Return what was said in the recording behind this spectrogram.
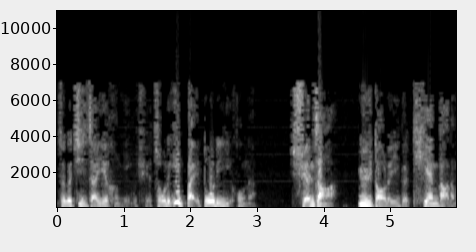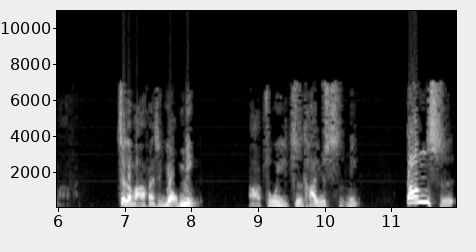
这个记载也很明确，走了一百多里以后呢，玄奘啊遇到了一个天大的麻烦，这个麻烦是要命的，啊，足以置他于死命。当时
